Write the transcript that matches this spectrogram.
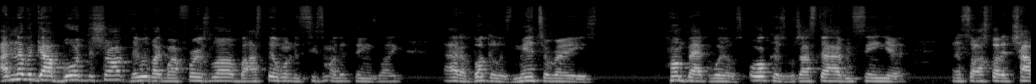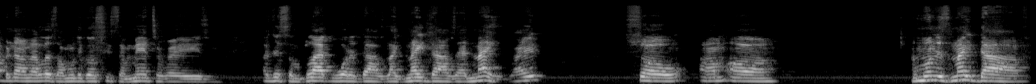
I never got bored the sharks. They were like my first love, but I still wanted to see some other things. Like I had a bucket list, manta rays, humpback whales, orcas, which I still haven't seen yet. And so I started chopping down that list. I wanted to go see some manta rays. I did some black water dives, like night dives at night, right? So I'm uh I'm on this night dive,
